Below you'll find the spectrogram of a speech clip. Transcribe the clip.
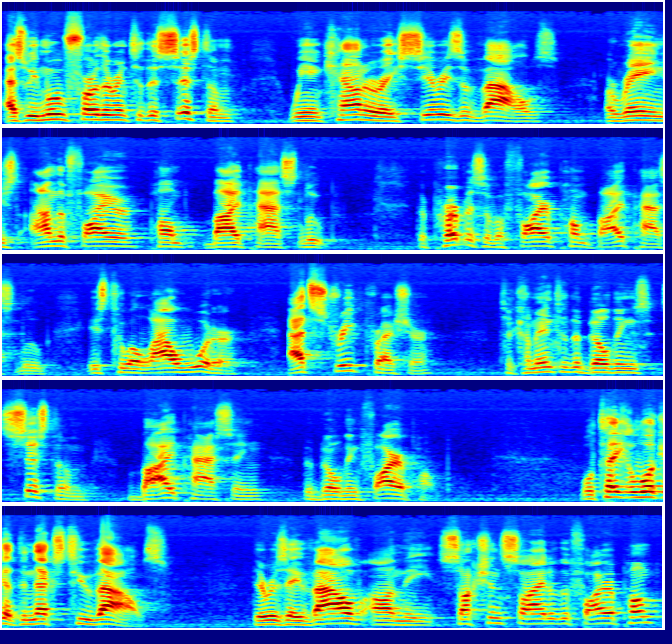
As we move further into the system, we encounter a series of valves arranged on the fire pump bypass loop. The purpose of a fire pump bypass loop is to allow water at street pressure to come into the building's system bypassing the building fire pump. We'll take a look at the next two valves. There is a valve on the suction side of the fire pump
